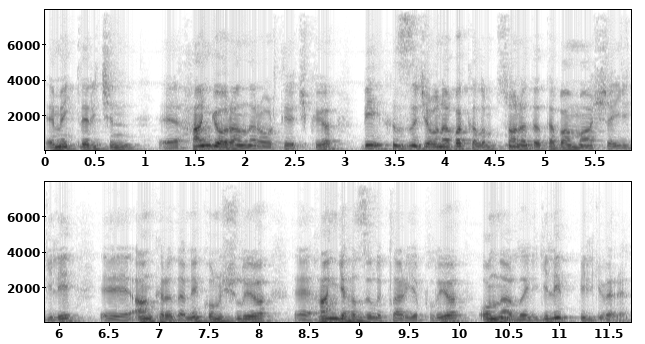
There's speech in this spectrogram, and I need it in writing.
Emekler için e, hangi oranlar ortaya çıkıyor? Bir hızlıca ona bakalım. Sonra da taban maaşla ilgili e, Ankara'da ne konuşuluyor? E, hangi hazırlıklar yapılıyor? Onlarla ilgili bilgi verelim.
